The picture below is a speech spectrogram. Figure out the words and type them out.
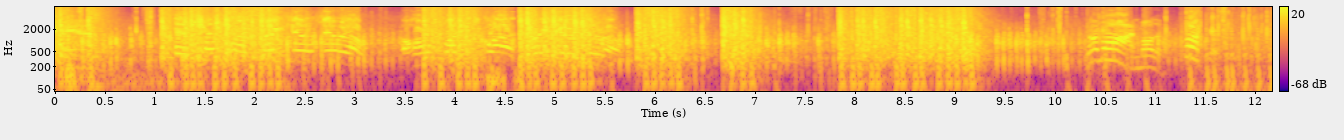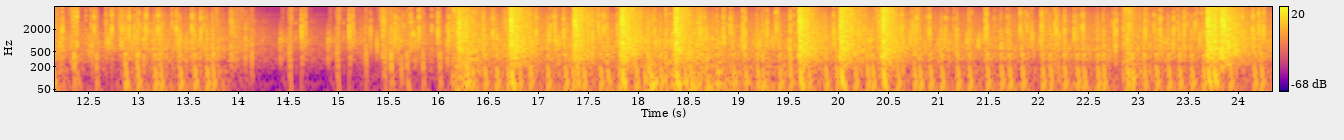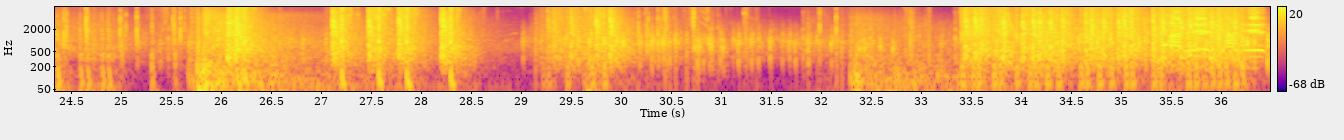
Hey, check out 300. A whole fucking squad, 300. Come on, motherfucker! I'm hit, I'm hit.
